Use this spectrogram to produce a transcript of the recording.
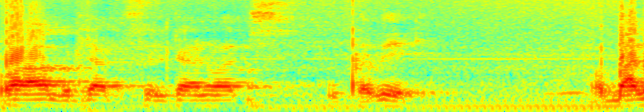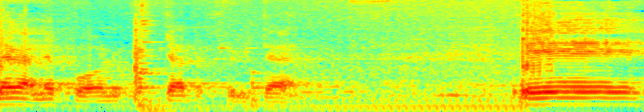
wahamba utata filtani wathi ngigqibile. Wabaleka nebhola utata filtani eh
